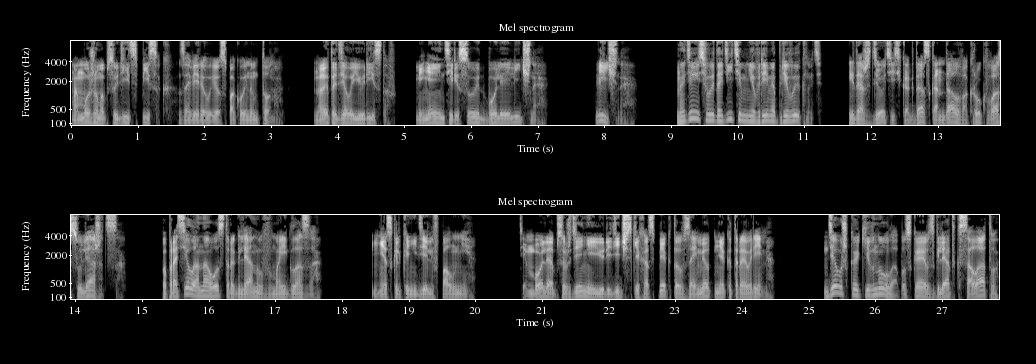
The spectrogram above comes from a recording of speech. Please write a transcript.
«Мы можем обсудить список», — заверил ее спокойным тоном. «Но это дело юристов. Меня интересует более личное». «Личное. Надеюсь, вы дадите мне время привыкнуть и дождетесь, когда скандал вокруг вас уляжется. Попросила она, остро глянув в мои глаза. Несколько недель вполне. Тем более обсуждение юридических аспектов займет некоторое время. Девушка кивнула, опуская взгляд к салату,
